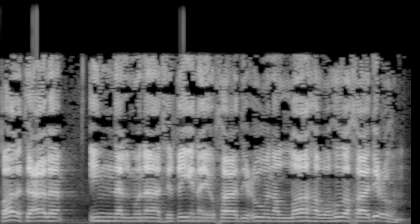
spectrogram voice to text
قال تعالى إن المنافقين يخادعون الله وهو خادعهم.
